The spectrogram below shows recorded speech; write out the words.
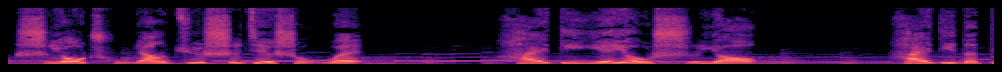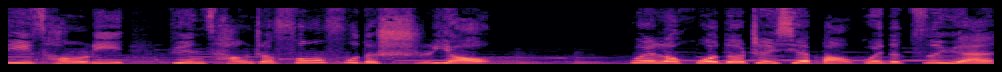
石油储量居世界首位。海底也有石油，海底的地层里蕴藏着丰富的石油。为了获得这些宝贵的资源，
